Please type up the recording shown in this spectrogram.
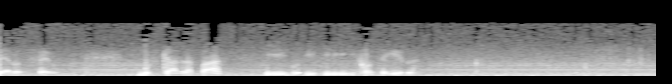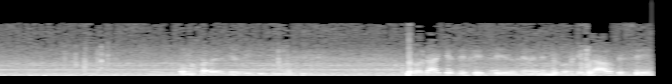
Berotfeu. Buscar la paz y, conseguirla. ¿Cómo saber que es difícil, La verdad que es difícil. Claro que sí.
